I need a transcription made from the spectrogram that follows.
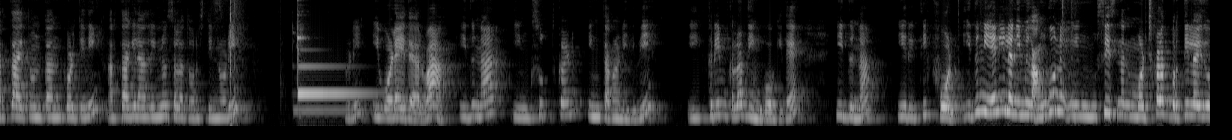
ಅರ್ಥ ಆಯಿತು ಅಂತ ಅಂದ್ಕೊಳ್ತೀನಿ. ಅರ್ಥ ಆಗಿಲ್ಲ ಅಂದರೆ ಇನ್ನೊಂದು ಸಲ ತೋರಿಸ್ತೀನಿ ನೋಡಿ. ನೋಡಿ, ಈ ಒಳೆ ಇದೆ ಅಲ್ವಾ? ಇದನ್ನು ಹಿಂಗೆ ಸುತ್ಕೊಂಡು ಹಿಂಗೆ ತಗೊಂಡಿದ್ದೀವಿ ಈ ಕ್ರೀಮ್ ಕಲರ್ದು ಹಿಂಗೆ ಹೋಗಿದೆ. ಇದನ್ನು ಈ ರೀತಿ ಫೋಲ್ಡ್. ಇದನ್ನ ಏನಿಲ್ಲ, ನಿಮಗೆ ಹಂಗೂ ಹಿಂಗೆ ಸೀಸ್ ನನಗೆ ಮಡ್ಚ್ಕೊಳಕ್ಕೆ ಬರ್ತಿಲ್ಲ ಇದು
